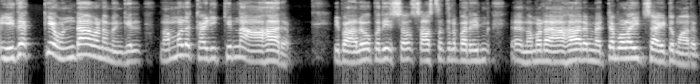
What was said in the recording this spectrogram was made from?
ഇതൊക്കെ ഉണ്ടാവണമെങ്കിൽ നമ്മൾ കഴിക്കുന്ന ആഹാരം ഇപ്പൊ അലോപ്പതി ശാസ്ത്രത്തിൽ പറയും നമ്മുടെ ആഹാരം മെറ്റബോളൈറ്റ്സ് ആയിട്ട് മാറും.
